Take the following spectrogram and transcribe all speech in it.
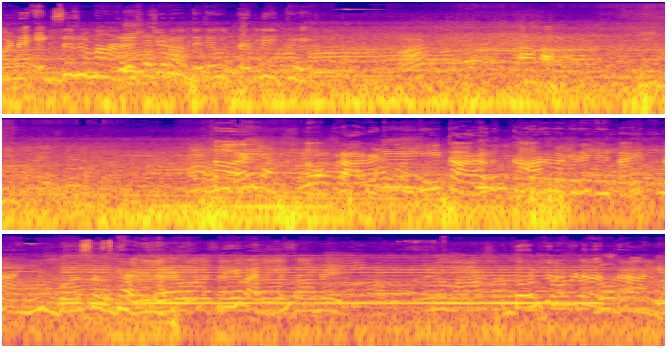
पण एक जण महाराष्ट्रीयन होते ते उतरले इथे. तर प्रायव्हेट कोणतीही कार कार वगैरे घेता येत नाही. बसच घ्यावी लागेल दोन किलोमीटर अंतर आहे.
